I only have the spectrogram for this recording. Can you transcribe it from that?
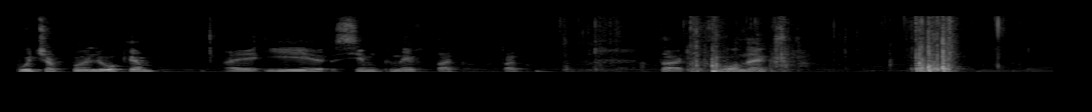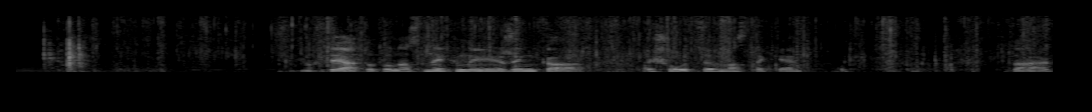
куча пилюки е, і сім книг, так, так. Так, go next. Ух ти, а тут у нас не книженька. А що це в нас таке? Так.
